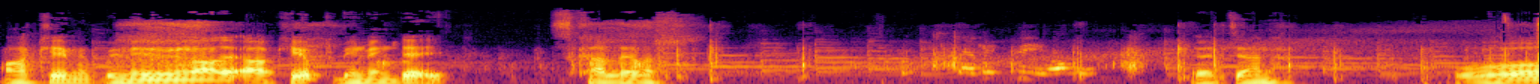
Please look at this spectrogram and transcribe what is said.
AK mi? Benim elimde AK yok ki. Benim elimde Scarlet var. Evet yani. Oo.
